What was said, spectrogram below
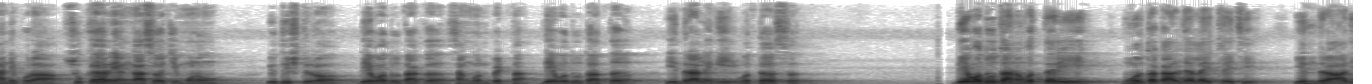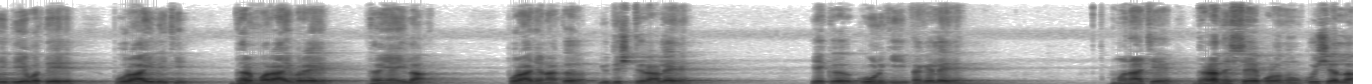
ಅನ್ನಿಪುರ ಶುಕಾರ್ ಯಂಗಾ ಸೊಚಿಮನು ಯುಧಿಷ್ಠಿರ ದೇವದೂತಕ ಸಂಗೋನ್ ಪೆಟ್ಟ ದೇವದೂತಾತ ಇಂದ್ರ ಅಲ್ಲಿ ಉತ್ತಸ್ ದೇವದೂತನ ಉತ್ತರಿ ಮೂರ್ತ ಕಾಲಜಲ್ಲ ಇತ್ಲೇಚಿ ಇಂದ್ರ ఆది ದೇವತೆ ಪುರ ಐಲಿಚಿ ಧರ್ಮರಾಯುವರೆ ತಯೈಯಿಲ ಪುರಾಜನಕ ಯುಧಿಷ್ಠಿರಾಲೆ ಏಕ ಗುಣಗಿ ತಗಲೇ मनाचे दृढनिश्चय पळोवन खुशी आसला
